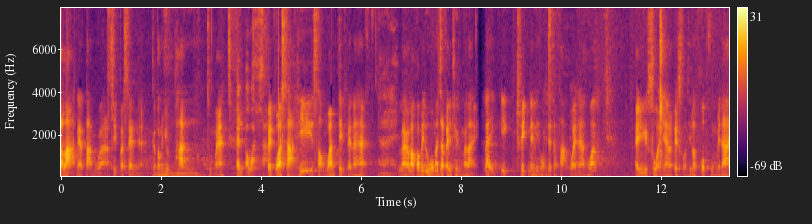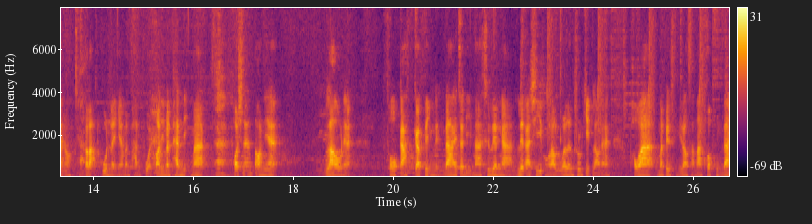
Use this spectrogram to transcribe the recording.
ตลาดเนี่ยต่ำกว่า 10%เนี่ยก็ต้องหยุดพักอืมถูกไหมเป็นประวัติศาสตร์เป็นประวัติศาสตร์ที่ 2 วันติดเลยนะฮะใช่แล้วเราก็ไม่รู้ว่ามันจะไปถึงเมื่อไหร่ และอีกอีกทริคหนึ่งที่ผมจะจะฝากไว้นะ เพราะว่า ไอ้ส่วนเนี้ยมันเป็นส่วนที่เราควบคุมไม่ได้เนาะครับตลาดหุ้นอะไรเงี้ยมันพันผวนตอนนี้มันแพนิคมาก อ่า เพราะฉะนั้นตอนเนี้ยเราเนี่ยโฟกัสกับสิ่งหนึ่งได้จะดีมากคือเรื่องงานเรื่องอาชีพของเราหรือว่าเรื่องธุรกิจเรานะเพราะว่ามันเป็นสิ่งที่เราสามารถควบคุมได้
